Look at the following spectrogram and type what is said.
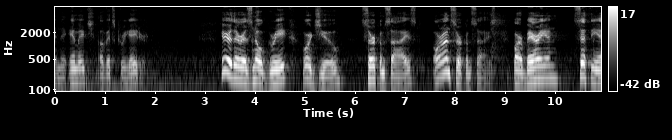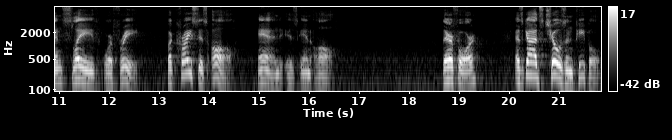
in the image of its creator. Here there is no Greek or Jew, circumcised or uncircumcised, barbarian, Scythian, slave, or free, but Christ is all and is in all. Therefore, as God's chosen people,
